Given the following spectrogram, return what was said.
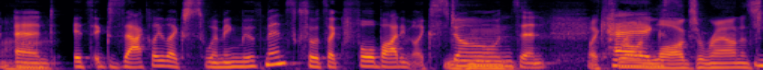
Uh-huh. And it's exactly like swimming movements. So it's like full body, like stones and Mm-hmm. Like throwing logs around and stuff.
